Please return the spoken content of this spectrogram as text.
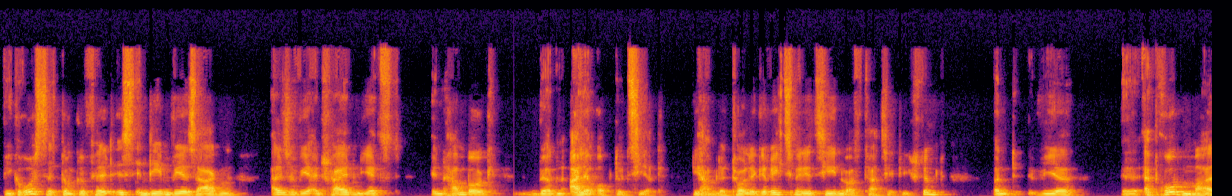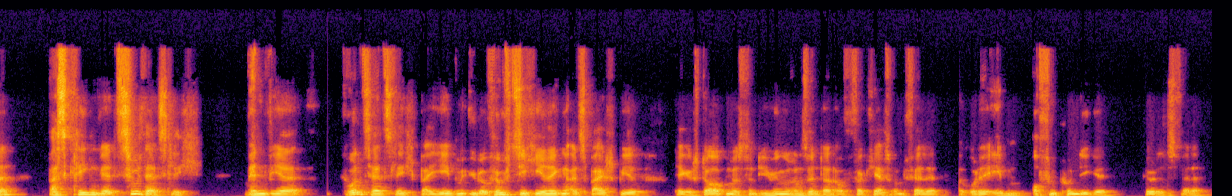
wie groß das Dunkelfeld ist, indem wir sagen, also wir entscheiden jetzt, in Hamburg werden alle obduziert. Die haben eine tolle Gerichtsmedizin, was tatsächlich stimmt. Und wir äh, erproben mal, was kriegen wir zusätzlich, wenn wir grundsätzlich bei jedem über 50-Jährigen als Beispiel, der gestorben ist und die Jüngeren sind dann oft Verkehrsunfälle oder eben offenkundige Todesfälle,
